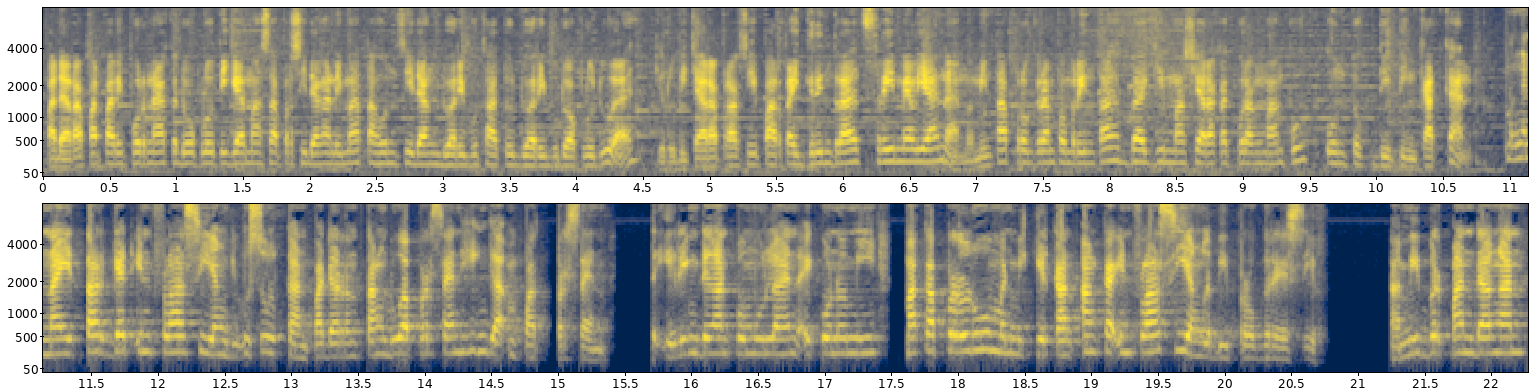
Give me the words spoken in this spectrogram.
pada rapat paripurna ke-23 masa persidangan 5 tahun sidang 2001-2022, juru bicara fraksi Partai Gerindra Sri Meliana meminta program pemerintah bagi masyarakat kurang mampu untuk ditingkatkan. Mengenai target inflasi yang diusulkan pada rentang 2% hingga 4%, Seiring dengan pemulihan ekonomi, maka perlu memikirkan angka inflasi yang lebih progresif. Kami berpandangan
